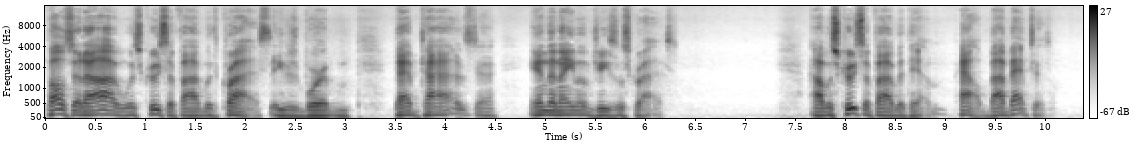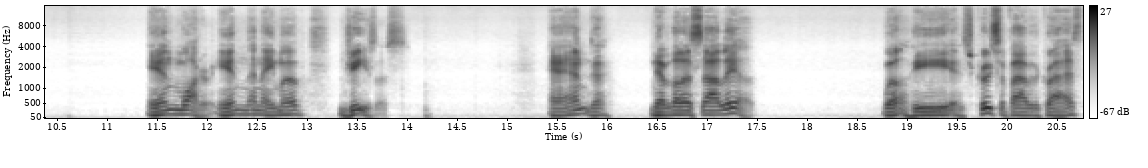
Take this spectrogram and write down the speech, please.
Paul said, I was crucified with Christ. He was baptized uh, in the name of Jesus Christ. I was crucified with him. How? By baptism. In water, in the name of Jesus. And uh, nevertheless I live. Well, he is crucified with Christ.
